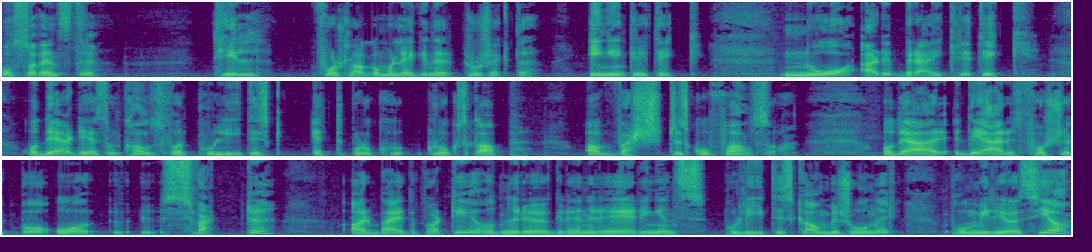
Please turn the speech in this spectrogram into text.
også Venstre, til forslaget om å legge ned prosjektet. Ingen kritikk. Nå er det brei kritikk. Og det er det som kalles for politisk etterpåklokskap. Av verste skuffe, altså. Og det er, det er et forsøk på å sverte Arbeiderpartiet og den rød-grønne regjeringens politiske ambisjoner på miljøsida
